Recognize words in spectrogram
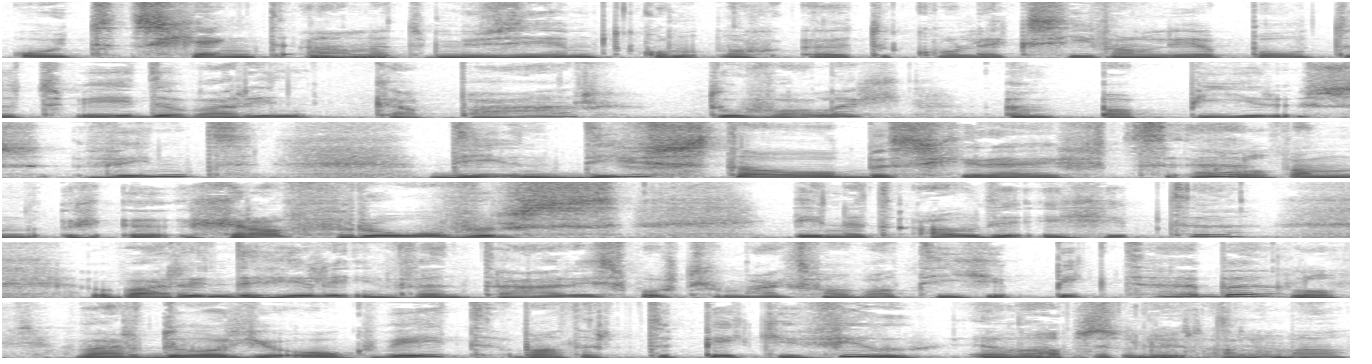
ooit schenkt aan mhm. het museum. Het komt nog uit de collectie van Leopold II, waarin Kapaar toevallig een papyrus vindt die een diefstal beschrijft hè, van uh, grafrovers in het oude Egypte, waarin de hele inventaris wordt gemaakt van wat die gepikt hebben, Klopt. waardoor je ook weet wat er te pikken viel en wat Absoluut, er allemaal.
